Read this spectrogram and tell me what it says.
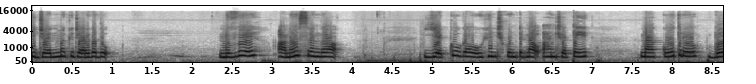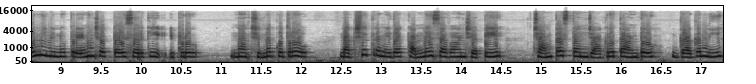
ఈ జన్మకి జరగదు. నువ్వే అనవసరంగా ఎక్కువగా ఊహించుకుంటున్నావు అని చెప్పి నా కూతురు భూమి నిన్ను ప్రేమించకపోయేసరికి ఇప్పుడు నా చిన్న కూతురు నక్షత్రం మీద కన్నేసావా అని చెప్పి చంపేస్తాను జాగ్రత్త అంటూ గగన్ని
